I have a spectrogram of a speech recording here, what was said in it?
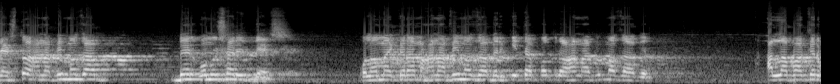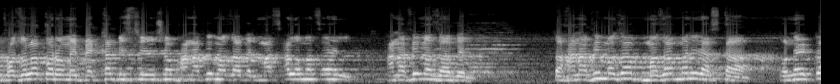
দেশ তো হানাফি মজাবের অনুসারীর দেশ ওলামাই কেরাম হানাফি মজাবের কিতাবপত্র, হানাফি মজাবের আল্লাহ পাকের ফজলা করমে ব্যাখ্যা বিশ্লেষণ সব হানাফি মজাবের মাসালা মাসাইল হানাফি মজাবের তো হানাফি মজাব মজাব মানে রাস্তা। কোনো একটা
